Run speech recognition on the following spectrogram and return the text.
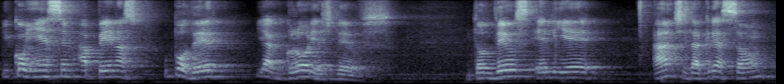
e conhecem apenas o poder e a glória de Deus. Então Deus, ele é antes da criação,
